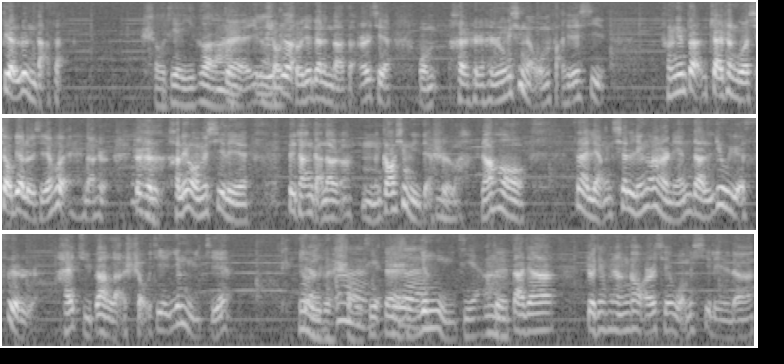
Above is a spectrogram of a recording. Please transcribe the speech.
辩论大赛，首届一个了，对，一个首首届辩论大赛，而且我们很很很荣幸的，我们法学系曾经战战胜过校辩论协会，那是这是很令我们系里非常感到嗯高兴的一件事吧。然后在两千零二年的六月四日，还举办了首届英语节，又一个首届，英语节，啊对，大家热情非常高，而且我们系里的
